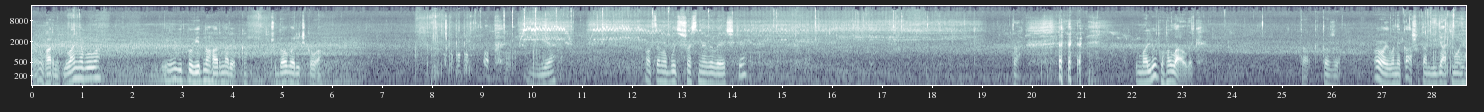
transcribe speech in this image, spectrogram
О, гарне клювання було. І відповідно гарна рибка. Чудова річкова. Оп. Є. Оце, мабуть, щось невеличке. Малюк голавлик. Так, теж. Ой, вони кашу там їдять мою.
